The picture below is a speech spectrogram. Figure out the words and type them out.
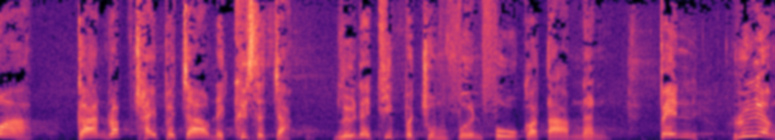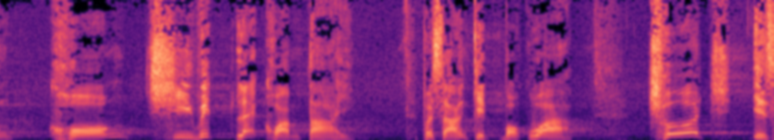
ว่าการรับใช้พระเจ้าในคริสตจักร หรือในที่ประชุมฟื้นฟูก็ตามนั้น เป็นเรื่องของชีวิตและความตาย ภาษาอังกฤษบอกว่า church is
